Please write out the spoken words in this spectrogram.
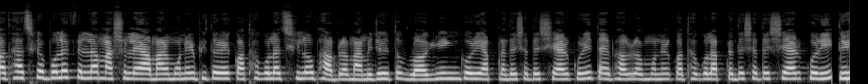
কথা আজকে বলে ফেললাম। আসলে আমার মনের ভিতরে কথাগুলো ছিল, ভাবলাম আমি যেহেতু ব্লগিং করি, আপনাদের সাথে শেয়ার করি, তাই ভাবলাম মনের কথাগুলো আপনাদের সাথে শেয়ার করি। দুই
